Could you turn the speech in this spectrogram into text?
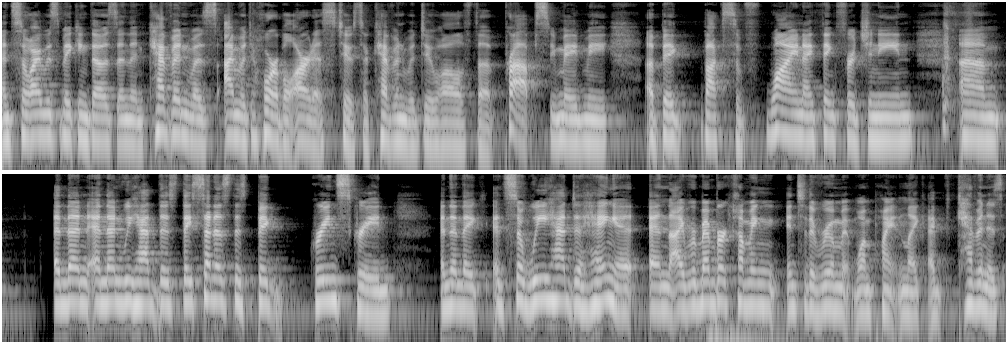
And so I was making those. And then Kevin was, I'm a horrible artist too. So Kevin would do all of the props. He made me a big box of wine, I think, for Jeanine. Um, and then, and then we had this, they sent us this big green screen. And then they, and so we had to hang it. And I remember coming into the room at one point and like, I, Kevin is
